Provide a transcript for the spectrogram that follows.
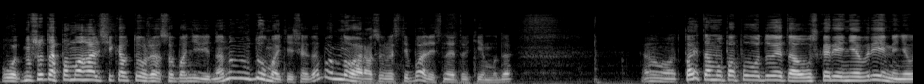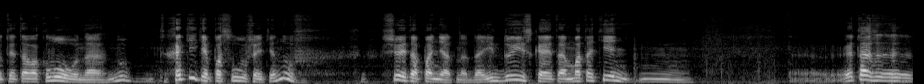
Вот. Ну что-то помогальщиков тоже особо не видно. Ну вы вдумайтесь, это мы много раз уже стебались на эту тему, да. Вот. Поэтому по поводу этого ускорения времени, вот этого клоуна, ну, хотите, послушайте, ну, все это понятно, да. Индуистская это мототень, э, это э,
